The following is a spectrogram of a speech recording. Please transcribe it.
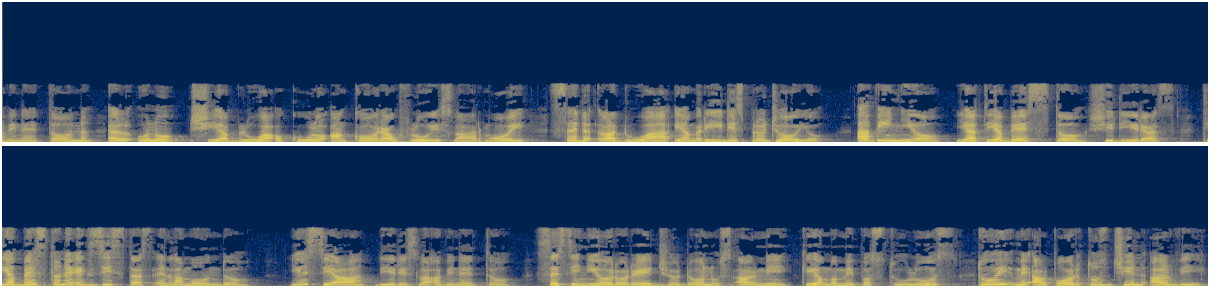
avineton, el unu sia blua oculo ancora ufluis larmoi, sed la dua iam ridis pro gioio, Avinio, ja tia besto, si diras, tia besto ne existas en la mondo. Yes, ja, diris la avineto, se signoro regio donus al mi, ciom mi postulus, tui mi alportus gin al vi.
